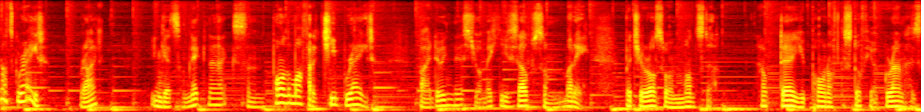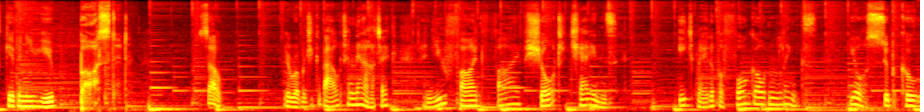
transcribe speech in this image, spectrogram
That's great, right? You can get some knickknacks and pawn them off at a cheap rate. By doing this, you're making yourself some money, but you're also a monster. How dare you pawn off the stuff your gran has given you, you bastard. So, you're rummaging about in the attic, and you find five short chains, each made up of four golden links. You're super cool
